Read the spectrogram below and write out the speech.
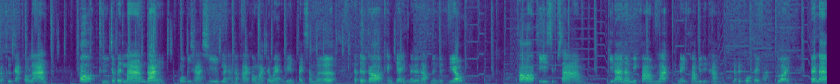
ก็คือการเฝ้าร้านเพราะถึงจะเป็นร้านดังพวกมิชาชีพและอันธพาลก็มักจะแวะเวียนไปเสมอ และเธอก็แข็งแกร่งในระดับหนึ่งเลยทีเดียว ข้อที่ 13 พีน่านั้นมีความรักในความยุติธรรม และเป็นพวกใจอ่อนด้วย ดังนั้น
